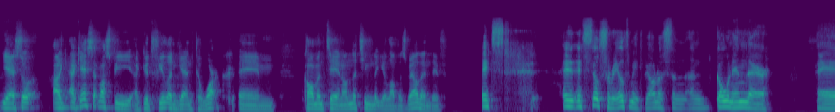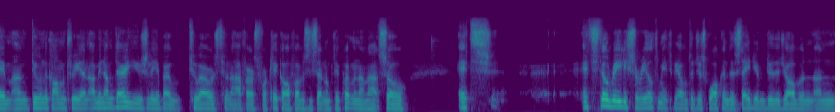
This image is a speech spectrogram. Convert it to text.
Yeah, so I, I guess it must be a good feeling getting to work um commentating on the team that you love as well, then, Dave it's it's still surreal to me to be honest and and going in there um, and doing the commentary and i mean i'm there usually about two hours two and a half hours for kickoff obviously setting up the equipment and that so it's it's still really surreal to me to be able to just walk into the stadium do the job and and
